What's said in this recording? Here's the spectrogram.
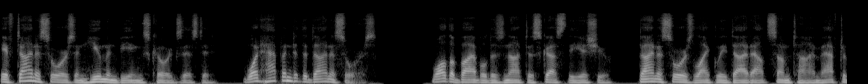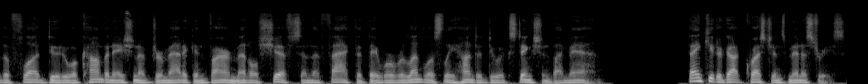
If dinosaurs and human beings coexisted, what happened to the dinosaurs? While the Bible does not discuss the issue, dinosaurs likely died out sometime after the flood due to a combination of dramatic environmental shifts and the fact that they were relentlessly hunted to extinction by man. Thank you to Got Questions Ministries.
